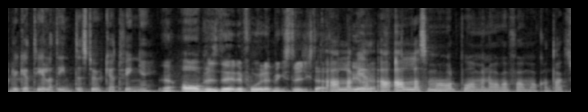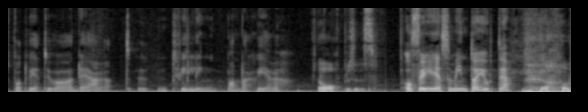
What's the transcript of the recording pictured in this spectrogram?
Lycka till att inte stuka ett finger. Ja precis, det, det får ju rätt mycket stryk där. Alla, vet, alla som har hållit på med någon form av kontaktsport vet ju vad det är att uh, tvillingbandagera. Ja precis. Och för er som inte har gjort det. ja.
